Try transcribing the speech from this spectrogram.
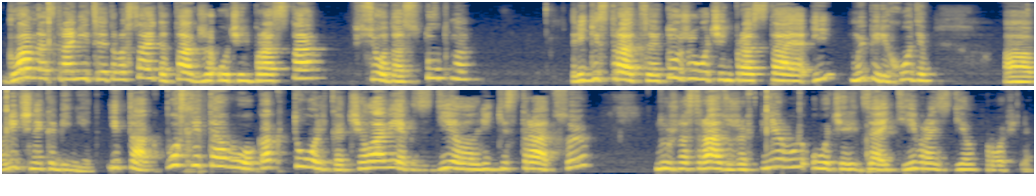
Главная страница этого сайта также очень проста, все доступно. Регистрация тоже очень простая, и мы переходим а, в личный кабинет. Итак, после того, как только человек сделал регистрацию, нужно сразу же в первую очередь зайти в раздел профиля.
